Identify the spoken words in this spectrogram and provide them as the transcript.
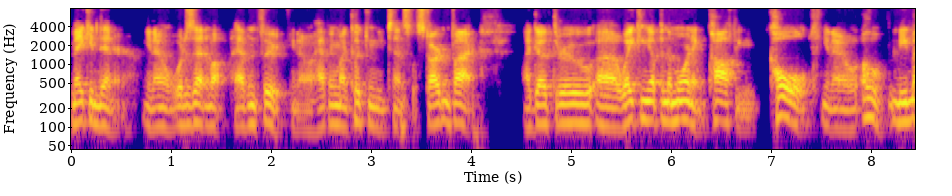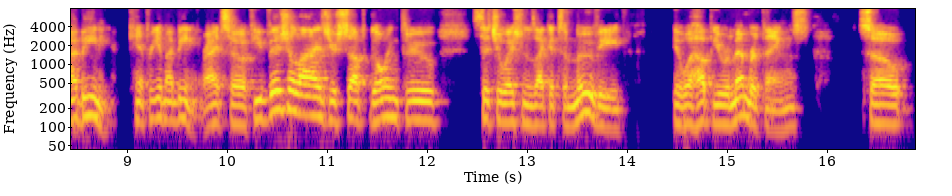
making dinner. You know, what does that involve? Having food, you know, having my cooking utensils, starting fire. I go through uh, waking up in the morning, coffee, cold, you know, oh, need my beanie. Can't forget my beanie, right? So if you visualize yourself going through situations like it's a movie, it will help you remember things. So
